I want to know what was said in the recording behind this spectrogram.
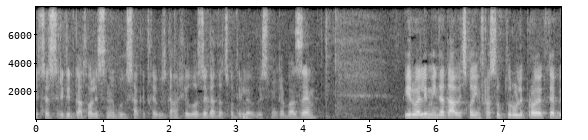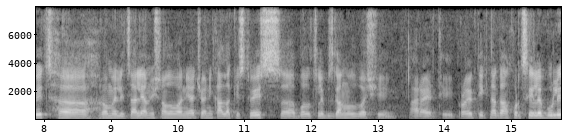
ის წესრიგით გათვალისწინებული საკითხების განხილვაზე, გადაწყვეტილებების მიღებაზე. პირველი მინდა დავიწყო ინფრასტრუქტურული პროექტებით, რომელიც ძალიან მნიშვნელოვანია ჩვენი ქალაქისთვის. ბოლო წლების განმავლობაში არაერთი პროექტი იქნა განხორციელებული.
